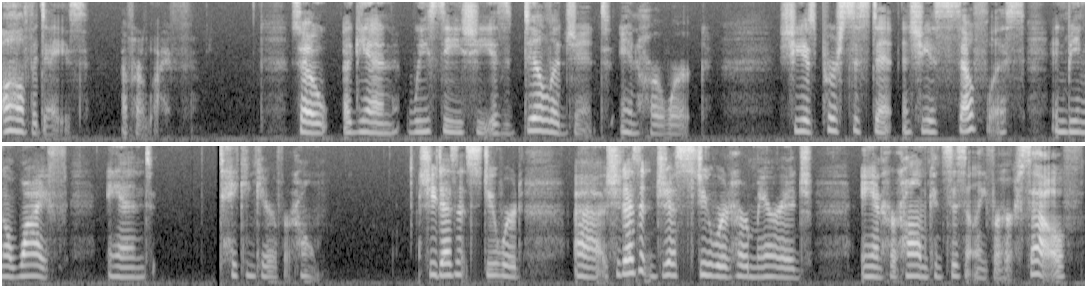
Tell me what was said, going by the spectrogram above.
all the days of her life. So again, we see she is diligent in her work. She is persistent and she is selfless in being a wife and taking care of her home. She doesn't steward, uh, she doesn't just steward her marriage and her home consistently for herself,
